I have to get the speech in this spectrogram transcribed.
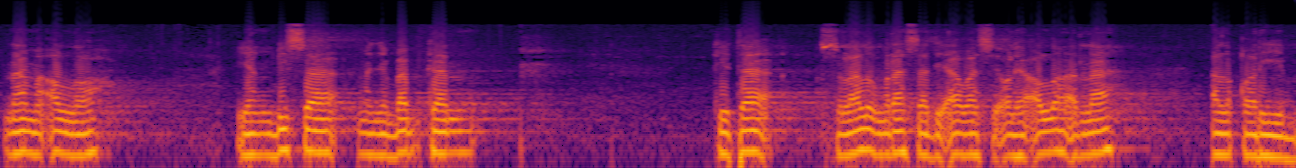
nama Allah yang bisa menyebabkan kita selalu merasa diawasi oleh Allah adalah Al-Qarib.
